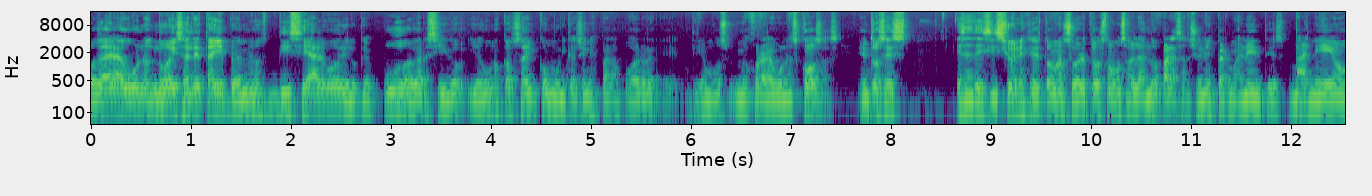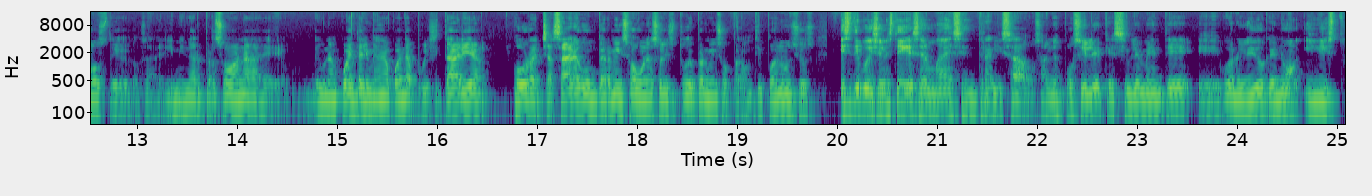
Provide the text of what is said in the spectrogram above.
o dar alguno, no dice el detalle, pero al menos dice algo de lo que pudo haber sido y en algunos casos hay comunicaciones para poder, eh, digamos, mejorar algunas cosas. Entonces, esas decisiones que se toman, sobre todo estamos hablando para sanciones permanentes, baneos, de, eliminar persona de, de una cuenta, eliminar una cuenta publicitaria, o rechazar algún permiso o una solicitud de permiso para un tipo de anuncios, ese tipo de decisiones tiene que ser más descentralizado. O sea, no es posible que simplemente, eh, bueno, yo digo que no y listo.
